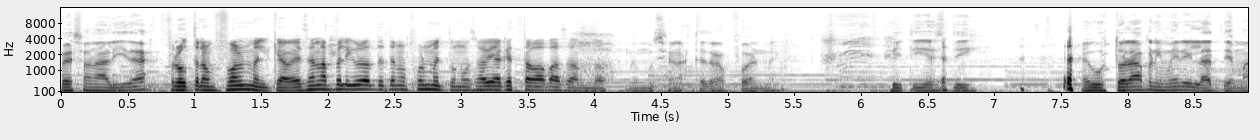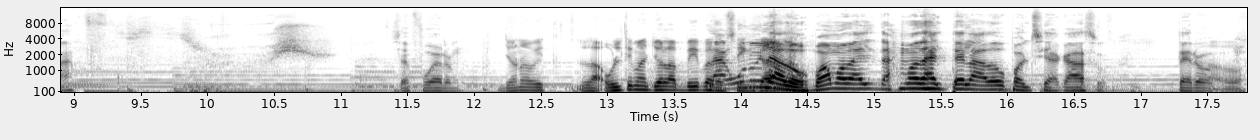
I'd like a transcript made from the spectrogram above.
personalidad. Flow Transformer, que a veces en las películas de Transformer tú no sabías qué estaba pasando. Me emocionaste Transformer. PTSD. me gustó la primera y las demás se fueron. Yo no vi... Las últimas yo las vi, pero la sin 1 y la ganas. 2. Vamos a, dar, vamos a dejarte la 2 por si acaso. La Pero la dos,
